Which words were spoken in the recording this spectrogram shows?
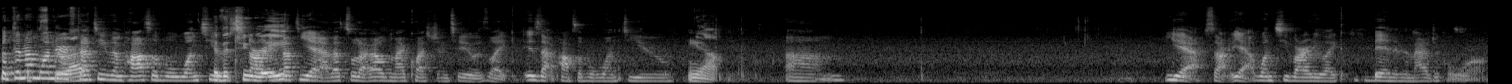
But then I'm wondering if that's even possible once you Is it too started. late? That's yeah. That's what I, that was my question too. Is like, is that possible once you Yeah. um yeah sorry yeah once you've already like been in the magical world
